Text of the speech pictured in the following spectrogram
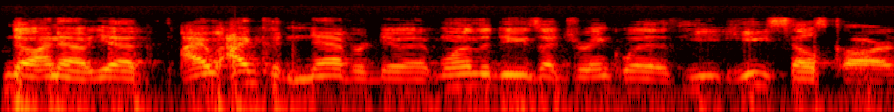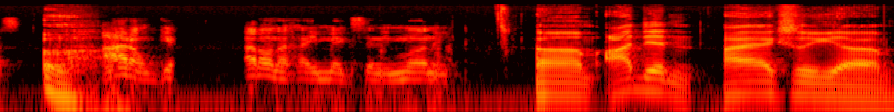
No, I know. Yeah, I, I could never do it. One of the dudes I drink with, he he sells cars. I don't get. I don't know how he makes any money. Um, I didn't. I actually, um,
